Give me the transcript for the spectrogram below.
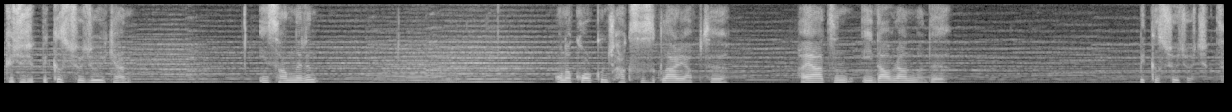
küçücük bir kız çocuğuyken insanların ona korkunç haksızlıklar yaptığı, hayatın iyi davranmadığı bir kız çocuğu çıktı.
